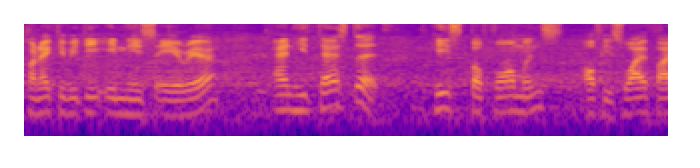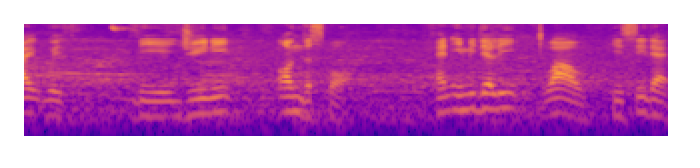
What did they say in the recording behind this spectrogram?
connectivity in his area and he tested his performance of his Wi-Fi with the Genie on the spot. And immediately, wow, he see that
